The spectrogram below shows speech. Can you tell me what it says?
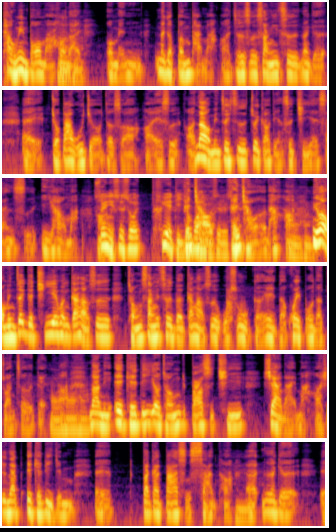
逃命波嘛？后来我们那个崩盘嘛，啊，就是上一次那个诶九八五九的时候啊，也是啊。那我们这次最高点是七月三十一号嘛，所以你是说月底就不好是不是？很巧合的哈，因为我们这个七月份刚好是从上一次的刚好是五十五个月的汇波的转折点啊。那你 A K D 又从八十七下来嘛，啊，现在 A K D 已经诶。大概八十三哈，呃，那个呃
